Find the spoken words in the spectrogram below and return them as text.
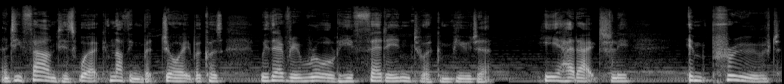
And he found his work nothing but joy because with every rule he fed into a computer, he had actually improved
